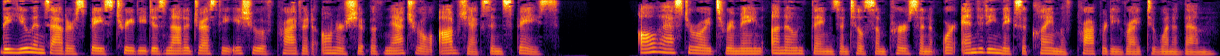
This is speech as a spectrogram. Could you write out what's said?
The UN's Outer Space Treaty does not address the issue of private ownership of natural objects in space. All asteroids remain unowned things until some person or entity makes a claim of property right to one of them.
